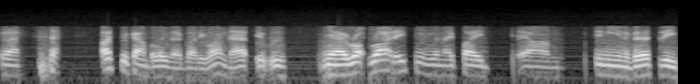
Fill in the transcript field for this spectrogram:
you know, I still can't believe they bloody won that. It was you know right, Ryde Eastwood when they played um, Sydney University.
